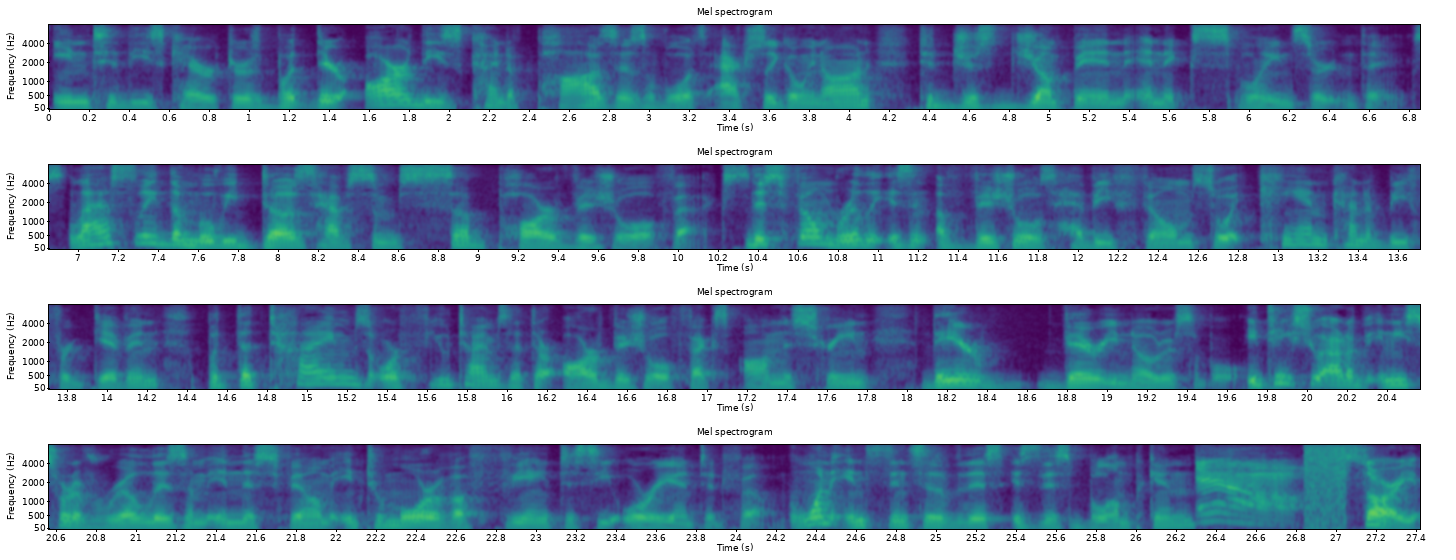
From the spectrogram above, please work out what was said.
into these characters, but there are these kind of pauses of what's actually going on to just jump in and explain certain things. Lastly, the movie does have some subpar visual effects. This film really isn't a visuals heavy film, so it can kind of be forgiven, but the times or few times that there are visual effects on the screen, they are very noticeable. It takes you out of any sort of realism in this film into more of a fantasy oriented film. One instance of this is this Blumpkin. Ow! Sorry,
